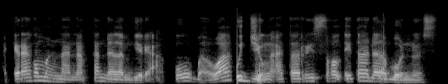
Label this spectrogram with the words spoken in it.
akhirnya aku menanamkan dalam diri aku bahwa ujung atau result itu adalah bonus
